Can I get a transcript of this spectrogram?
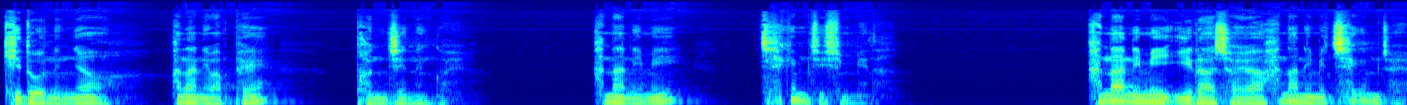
기도는요, 하나님 앞에 던지는 거예요. 하나님이 책임지십니다. 하나님이 일하셔야 하나님이 책임져요.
